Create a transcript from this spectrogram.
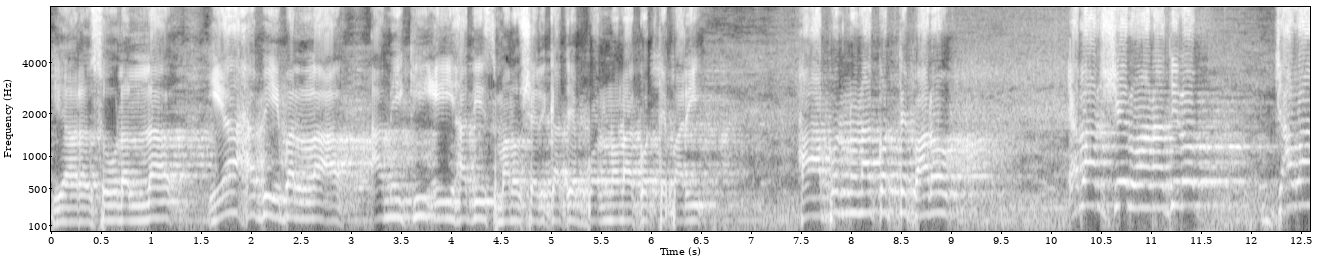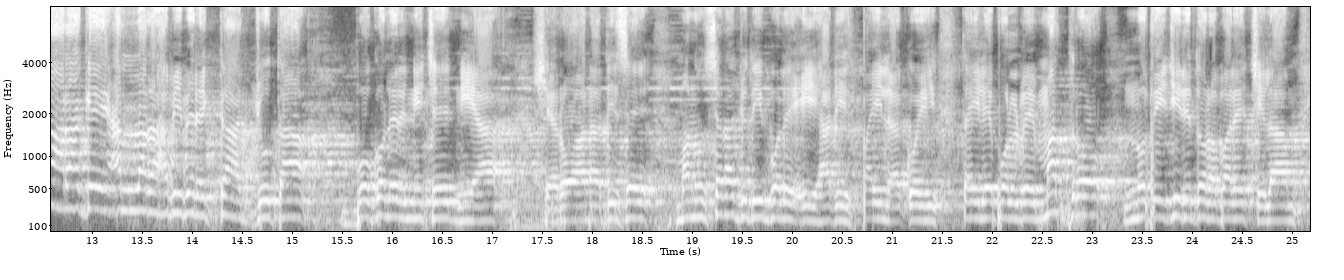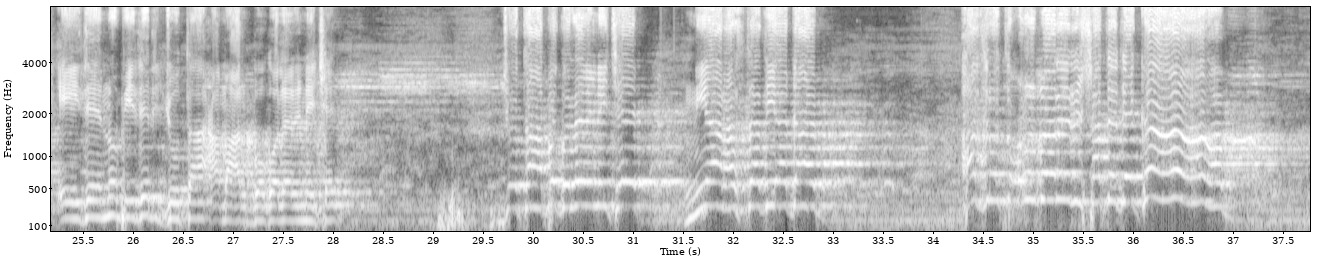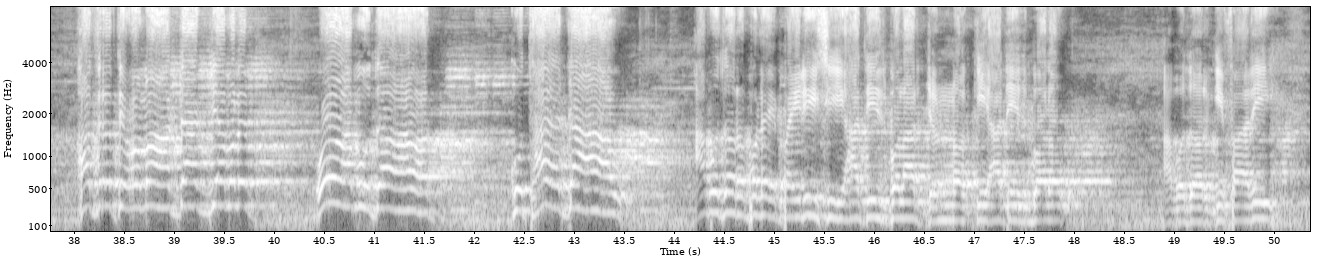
ইয়া রসুল আল্লাহ ইয়া হাবিব আল্লাহ আমি কি এই হাদিস মানুষের কাছে বর্ণনা করতে পারি? হ্যাঁ বর্ণনা করতে পারো। এবার সে রোয়ানা দিল। যাওয়ার আগে আল্লাহর হাবিবের একটা জুতা বগলের নিচে নিয়া সে রোয়ানা দিছে। মানুষেরা যদি বলে, এই হাদিস পাইলা কই? তাইলে বলবে, মাত্র নবীজির দরবারে ছিলাম। এই যে নবীদের জুতা আমার বগলের নিচে। জুতা বগলের নিচে নিয়া রাস্তা দিয়া যায়। হজরত সাথে দেখা। হজরতে দিয়া বলে ও আবু কোথায় যাও? আবুদর বলে বাইরিছি হাদিস বলার জন্য, কি হাদিস বলো? আবুদর গিফারি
